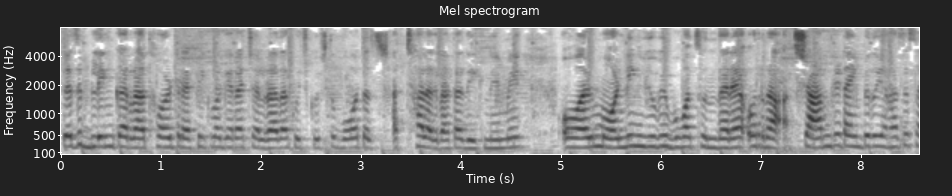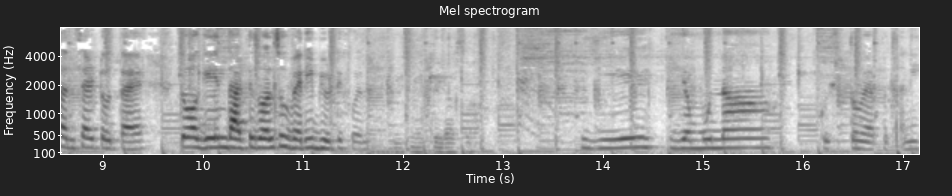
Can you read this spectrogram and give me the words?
तो ऐसे ब्लिंक कर रहा था और ट्रैफ़िक वगैरह चल रहा था कुछ कुछ तो बहुत अच्छा लग रहा था देखने में। और मॉर्निंग व्यू भी बहुत सुंदर है और शाम के टाइम पे तो यहाँ से सनसेट होता है। तो again that is also very beautiful ये यमुना, कुछ तो है, पता नहीं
